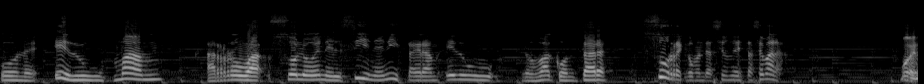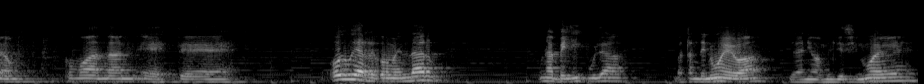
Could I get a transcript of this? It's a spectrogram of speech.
con Edu Mam, arroba solo en el cine en Instagram. Edu nos va a contar su recomendación de esta semana. Bueno, ¿cómo andan? Este, hoy voy a recomendar una película bastante nueva del año 2019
